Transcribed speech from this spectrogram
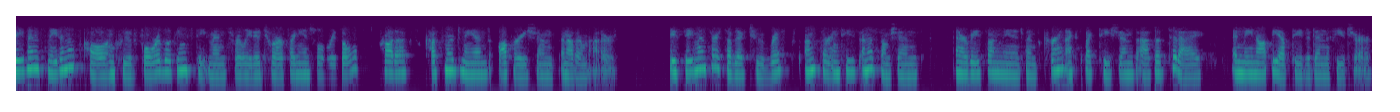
Statements made in this call include forward-looking statements related to our financial results, products, customer demand, operations, and other matters. These statements are subject to risks, uncertainties, and assumptions and are based on management's current expectations as of today and may not be updated in the future.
